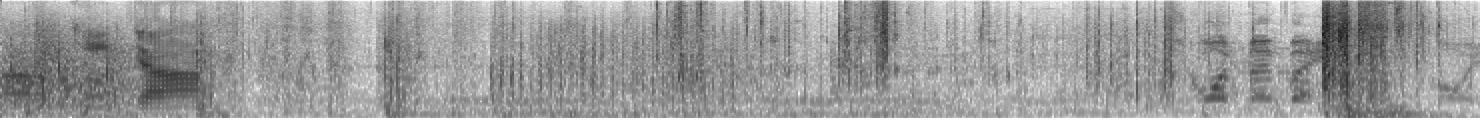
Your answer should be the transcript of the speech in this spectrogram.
Fucking god. Squad member is deployed.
